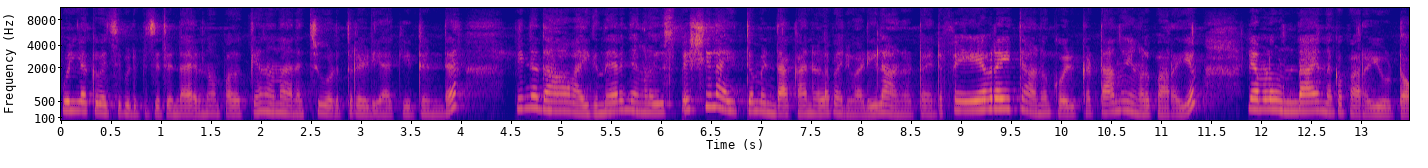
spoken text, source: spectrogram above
പുല്ലൊക്കെ വെച്ച് പിടിപ്പിച്ചിട്ടുണ്ടായിരുന്നു. അപ്പോൾ അതൊക്കെ ഞാൻ നനച്ചു കൊടുത്ത് റെഡിയാക്കിയിട്ടുണ്ട് പിന്നെ ദാ വൈകുന്നേരം ഞങ്ങൾ ഒരു സ്പെഷ്യൽ ഐറ്റം ഉണ്ടാക്കാനുള്ള പരിപാടിയിലാണ് കേട്ടോ എന്റെ ഫേവറേറ്റ് ആണ് കൊഴുക്കട്ട എന്ന് ഞങ്ങൾ പറയും. അല്ലെങ്കിൽ നമ്മൾ ഉണ്ടായെന്നൊക്കെ പറയൂ കേട്ടോ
